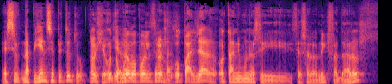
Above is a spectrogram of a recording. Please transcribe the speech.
Εσύ να πηγαίνεις επί τούτου. Όχι, εγώ Για το λόγω πολυθρόνας. Εγώ παλιά, όταν ήμουν στη Θεσσαλονίκη Φαντάρος,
